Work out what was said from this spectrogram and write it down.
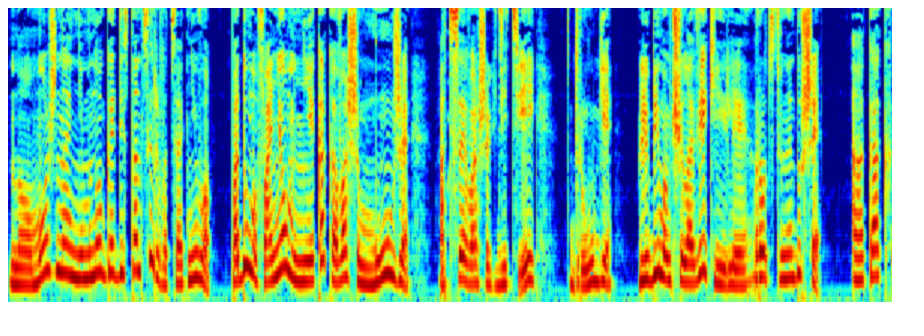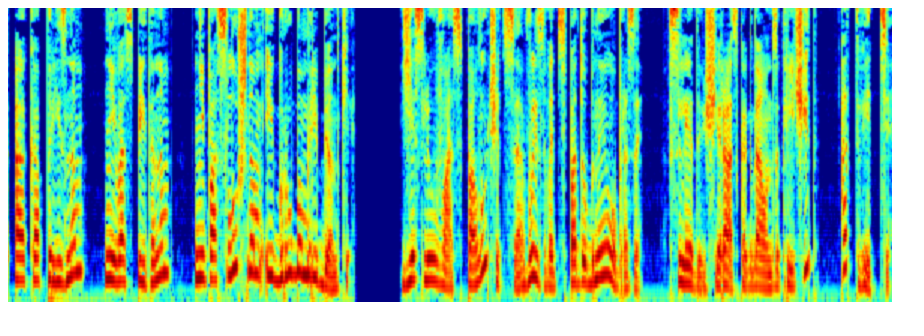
Но можно немного дистанцироваться от него, подумав о нем не как о вашем муже, отце ваших детей, друге, любимом человеке или родственной душе, а как о капризном, невоспитанном, непослушном и грубом ребенке. Если у вас получится вызвать подобные образы, в следующий раз, когда он закричит, ответьте.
